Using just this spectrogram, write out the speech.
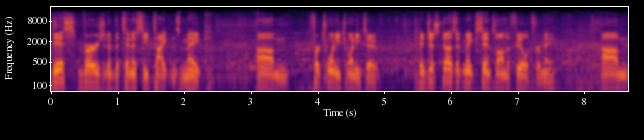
this version of the Tennessee Titans make um, for 2022. It just doesn't make sense on the field for me. Um,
